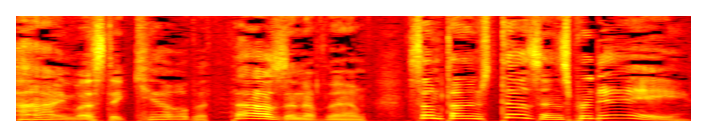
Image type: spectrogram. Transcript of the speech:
I must have killed a thousand of them, sometimes dozens per day.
